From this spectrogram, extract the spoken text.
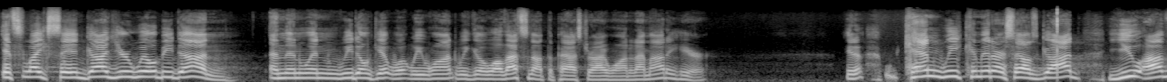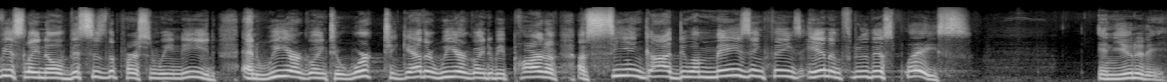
it's like saying, God, your will be done. And then when we don't get what we want, we go, well, that's not the pastor I wanted. I'm out of here. You know, can we commit ourselves? God, you obviously know this is the person we need, and we are going to work together. We are going to be part of, of seeing God do amazing things in and through this place in unity.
